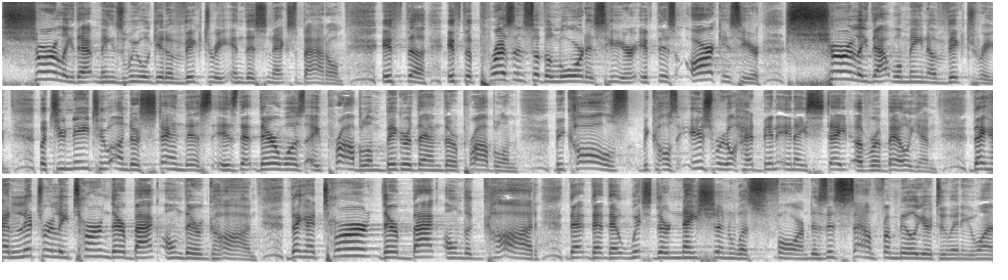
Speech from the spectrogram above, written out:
surely that means we will get a victory in this next battle. If the if the presence of the Lord is here, if this ark is here, surely that will mean a victory. But you need to understand this is that there was a problem bigger than their problem because because Israel had been in a state of rebellion. They had literally turned their back on their God. They had turned their back on the God that that, that which their nation was formed. Does this sound familiar to anyone?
